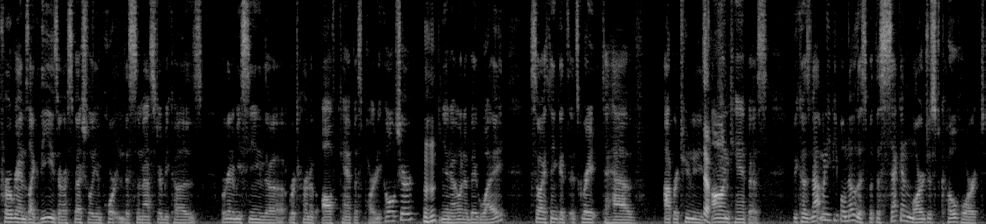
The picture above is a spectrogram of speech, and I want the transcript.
programs like these are especially important this semester because we're going to be seeing the return of off-campus party culture, Mm-hmm. you know, in a big way. So I think it's it's great to have opportunities Yeah. on campus because not many people know this, but the second largest cohort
